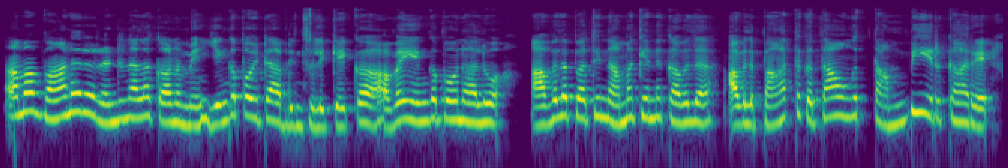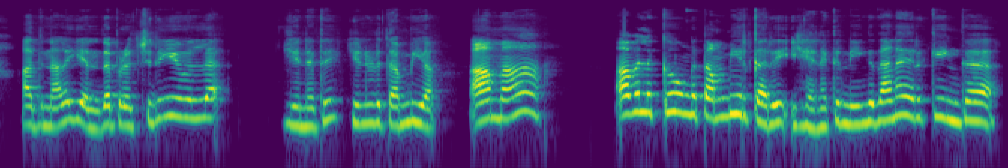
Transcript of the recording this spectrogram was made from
ஆமாம் வானரை ரெண்டு நாளாக காணுமே. எங்கே போயிட்டா அப்படின்னு சொல்லி கேட்க அவன் எங்கே போனாலும் அவளை பற்றி நமக்கு என்ன கவலை? அவளை பார்த்துக்கத்தான் அவங்க தம்பி இருக்காரே. அதனால எந்த பிரச்சனையும் இல்லை. என்னது? என்னோட தம்பியா? ஆமாம் அவளுக்கு உங்கள் தம்பி இருக்காரு. எனக்கு நீங்கள் தானே இருக்கீங்க.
